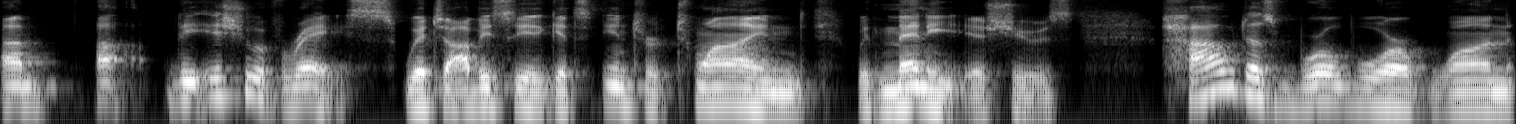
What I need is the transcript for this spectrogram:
Um, uh, the issue of race which obviously it gets intertwined with many issues how does world war one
